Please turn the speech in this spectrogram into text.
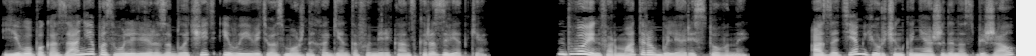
Его показания позволили разоблачить и выявить возможных агентов американской разведки, Двое информаторов были арестованы. А затем Юрченко неожиданно сбежал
